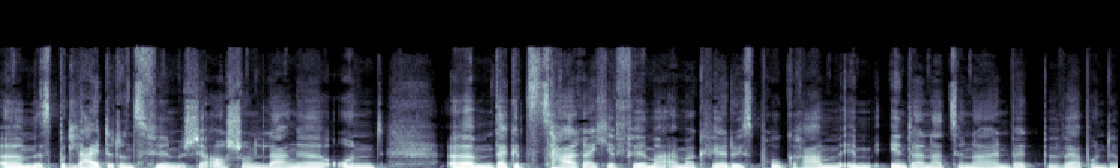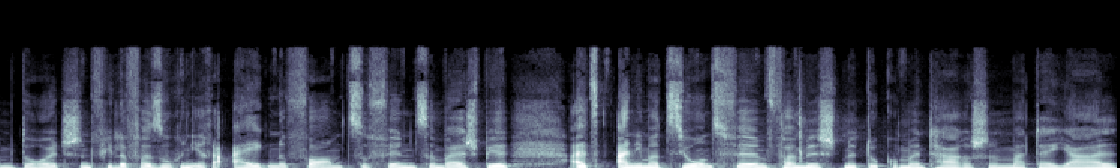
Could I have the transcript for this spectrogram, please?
Ähm, es begleitet uns filmisch ja auch schon lange und ähm, da gibt es zahlreiche Filme, einmal quer durchs Programm im internationalen Wettbewerb und im deutschen. Viele versuchen ihre eigene Form zu finden, zum Beispiel als Animationsfilm vermischt mit dokumentarischem Material.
